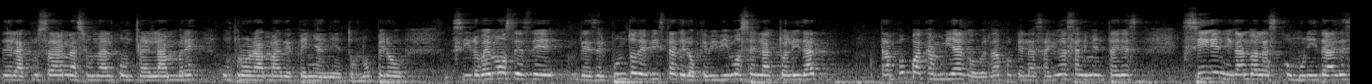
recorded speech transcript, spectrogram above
de la Cruzada Nacional contra el Hambre, un programa de Peña Nieto, ¿no? Pero si lo vemos desde, desde el punto de vista de lo que vivimos en la actualidad, tampoco ha cambiado, ¿verdad? Porque las ayudas alimentarias siguen llegando a las comunidades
